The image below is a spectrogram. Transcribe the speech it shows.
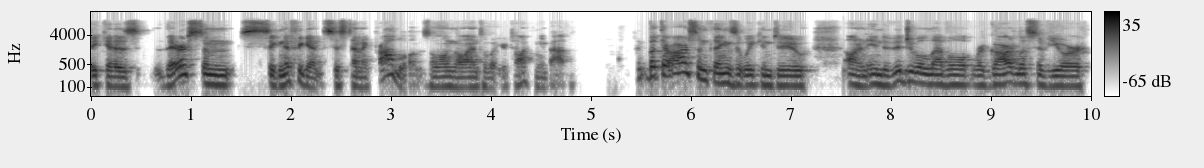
Because there are some significant systemic problems along the lines of what you're talking about. But there are some things that we can do on an individual level, regardless of your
